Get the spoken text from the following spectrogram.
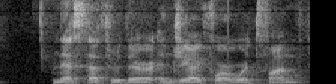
Nesta through their NGI Forward Fund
